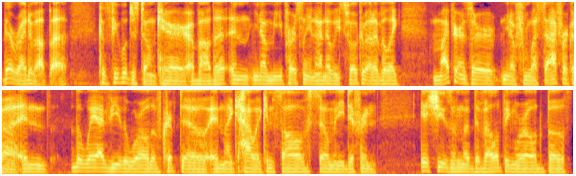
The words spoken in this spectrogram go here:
they're right about that because people just don't care about it. And, you know, me personally, and I know we spoke about it, but like my parents are, you know, from West Africa and the way I view the world of crypto and like how it can solve so many different issues in the developing world, both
